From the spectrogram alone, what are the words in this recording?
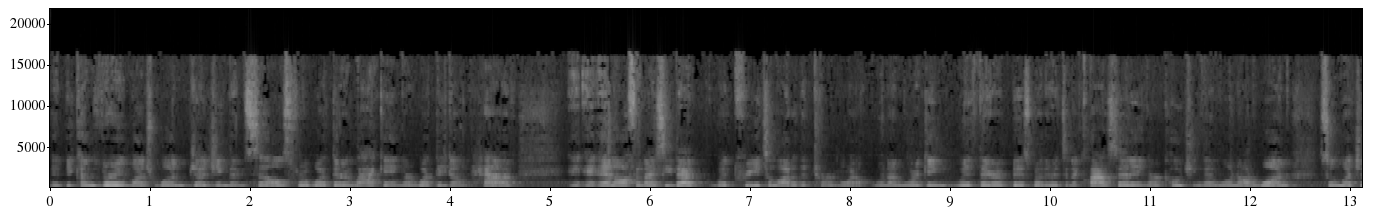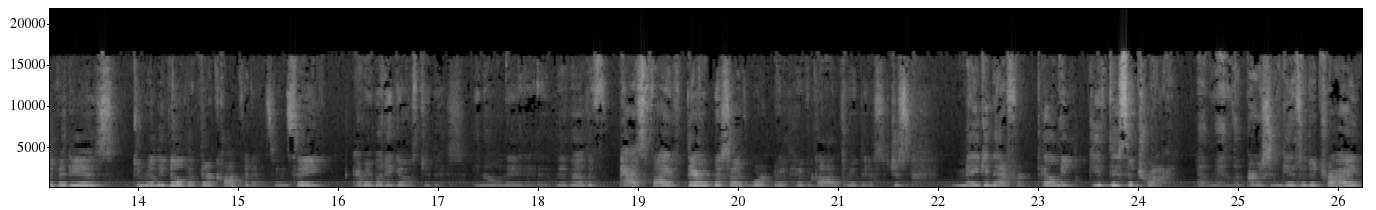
It becomes very much one judging themselves for what they're lacking or what they don't have. And often I see that what creates a lot of the turmoil when I'm working with therapists, whether it's in a class setting or coaching them one on one. So much of it is to really build up their confidence and say, everybody goes through this. You know, the, the, the, past five therapists I've worked with have gone through this. Just make an effort. Tell me, give this a try. And when the person gives it a try,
